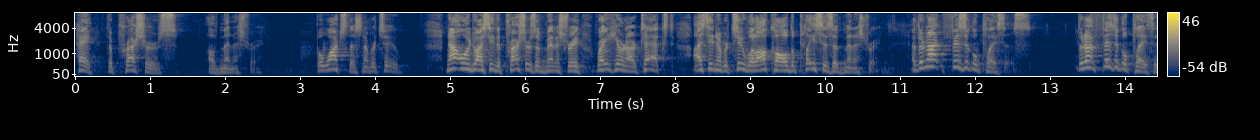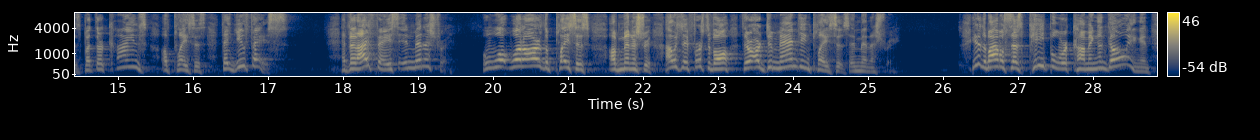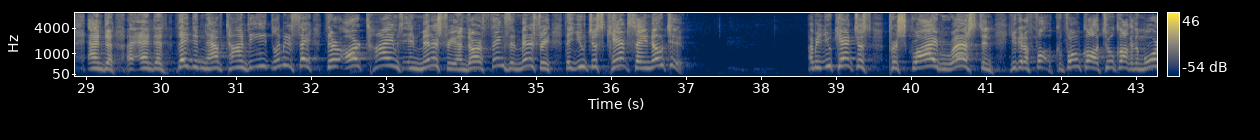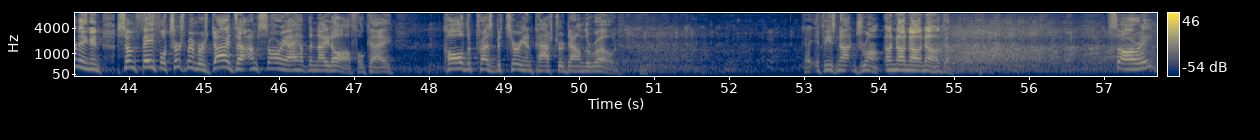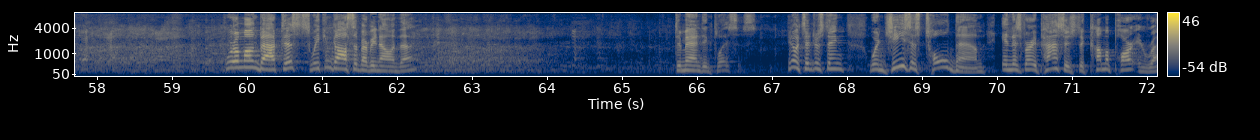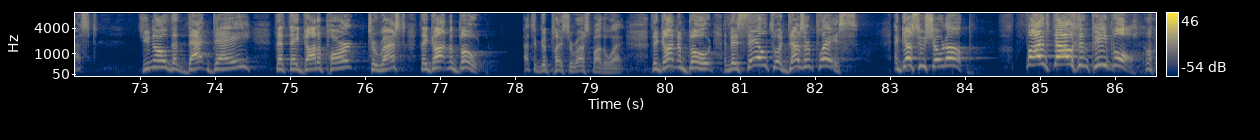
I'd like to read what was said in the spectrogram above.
Hey, the pressures of ministry. But watch this, number two. Not only do I see the pressures of ministry right here in our text, I see number two, what I'll call the places of ministry. And they're not physical places. They're not physical places, but they're kinds of places that you face and that I face in ministry. What, what are the places of ministry? I would say, first of all, there are demanding places in ministry. You know, the Bible says people were coming and going, and, and, uh, and uh, they didn't have time to eat. Let me just say, there are times in ministry, and there are things in ministry that you just can't say no to. I mean, you can't just prescribe rest and you get a phone call at 2 o'clock in the morning and some faithful church members died. So I'm sorry, I have the night off, okay? Call the Presbyterian pastor down the road. Okay, if he's not drunk. Oh, no, no, no, okay. Sorry. We're among Baptists. We can gossip every now and then. Demanding places. You know, it's interesting. When Jesus told them in this very passage to come apart and rest, do you know that that day that they got apart to rest, they got in a boat. That's a good place to rest, by the way. They got in a boat and they sailed to a desert place. And guess who showed up? 5,000 people.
